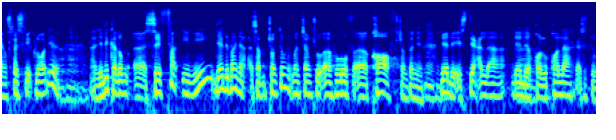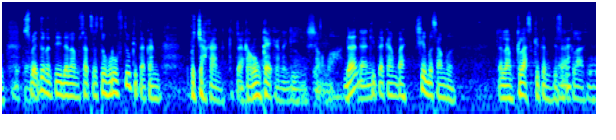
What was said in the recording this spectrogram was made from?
yang spesifik keluar dia. Uh-huh. Uh, jadi kalau uh, sifat ini dia ada banyak. Contoh macam uh, huruf uh, qaf contohnya. Uh-huh. Dia ada isti'la, dia uh-huh. ada qalqalah kat situ. Betul. Sebab itu nanti dalam satu-satu huruf tu kita akan pecahkan, kita akan rungkaikan lagi insya-Allah. Dan, Dan kita akan baca bersama dalam kelas kita nanti dalam kelas ya.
